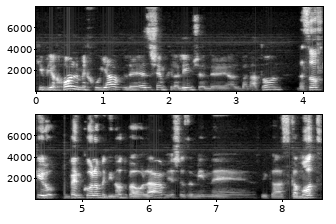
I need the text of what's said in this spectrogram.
כביכול מחויב לאיזה שהם כללים של אה, הלבנת הון, בסוף כאילו בין כל המדינות בעולם יש איזה מין אה, מה שנקרא הסכמות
